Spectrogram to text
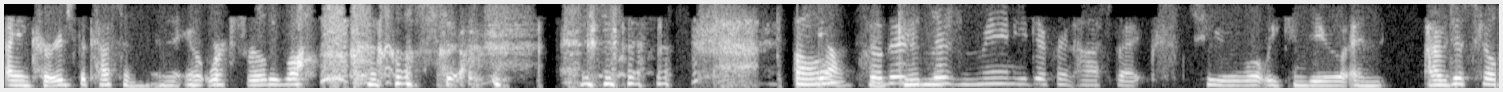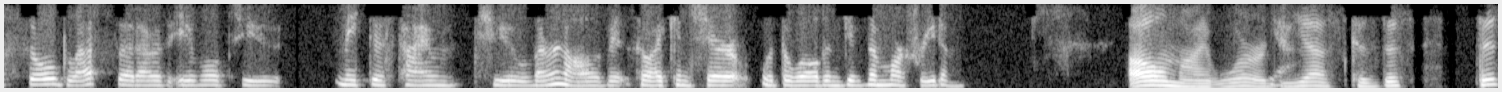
i encourage the cussing and it works really well so, oh, yeah so there's goodness. there's many different aspects to what we can do and i just feel so blessed that i was able to make this time to learn all of it so i can share it with the world and give them more freedom Oh my word, yeah. yes, because this this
